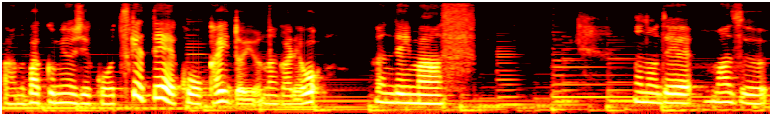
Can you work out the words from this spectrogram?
あのバックミュージックをつけて公開という流れを踏んでいます。なのでまず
